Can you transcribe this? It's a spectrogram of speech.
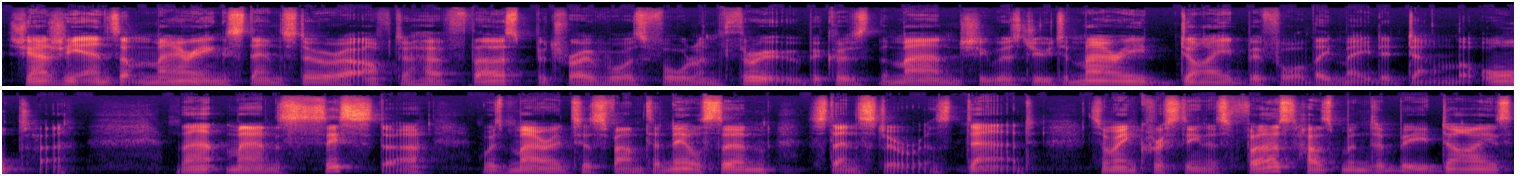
She actually ends up marrying Sten Sture after her first betrothal was fallen through because the man she was due to marry died before they made it down the altar. That man's sister was married to Svante Nilsson, Sten Sture's dad. So when Christina's first husband to be dies,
